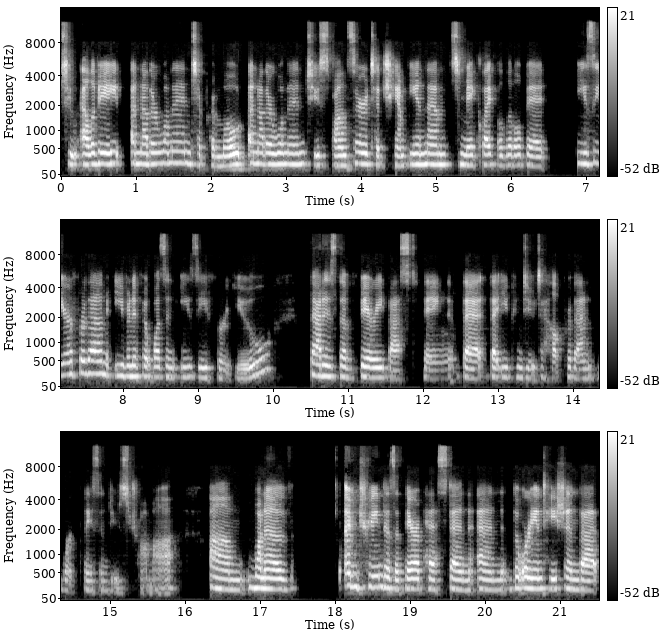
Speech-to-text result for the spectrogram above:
to elevate another woman, to promote another woman, to sponsor, to champion them, to make life a little bit easier for them, even if it wasn't easy for you, that is the very best thing that that you can do to help prevent workplace induced trauma. Um, one of I'm trained as a therapist and and the orientation that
